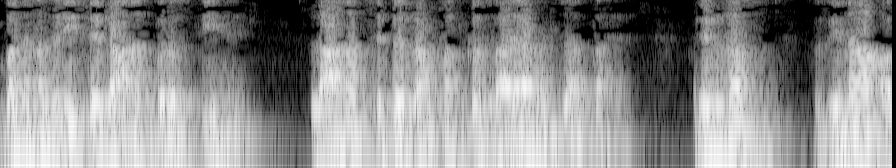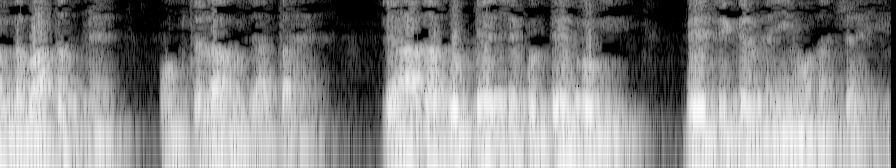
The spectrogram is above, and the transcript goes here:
بد نظری سے لانت برستی ہے۔ لانت سے پھر رحمت کا سایہ ہٹ جاتا ہے۔ پھر نفس زنا اور لباطت میں مبتلا ہو جاتا ہے۔ لہذا بڈھے سے بڈھے کو بھی بے فکر نہیں ہونا چاہیے۔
